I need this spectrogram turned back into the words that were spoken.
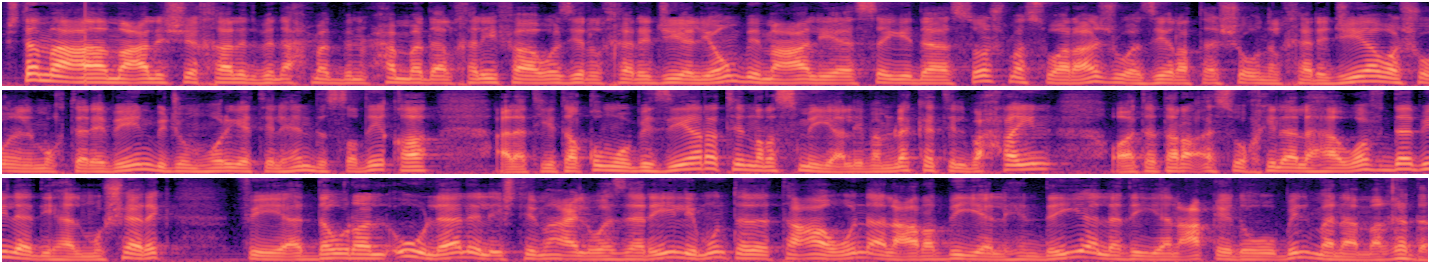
اجتمع معالي الشيخ خالد بن أحمد بن محمد الخليفة وزير الخارجية اليوم بمعالي السيدة سوشما سوراج وزيرة الشؤون الخارجية وشؤون المغتربين بجمهورية الهند الصديقة التي تقوم بزيارة رسمية لمملكة البحرين وتترأس خلالها وفد بلادها المشارك في الدورة الأولى للاجتماع الوزاري لمنتدى التعاون العربي الهندي الذي ينعقد بالمنامة غدا.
